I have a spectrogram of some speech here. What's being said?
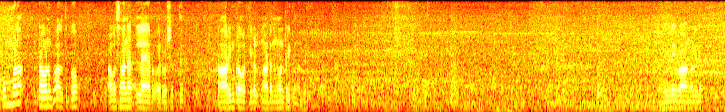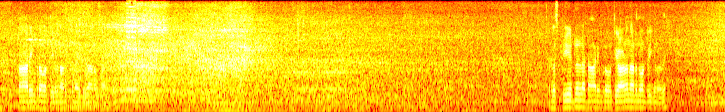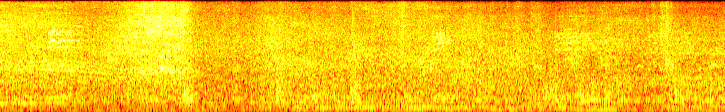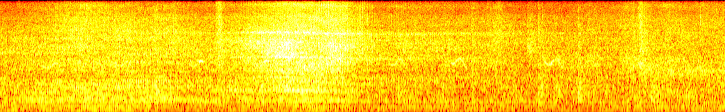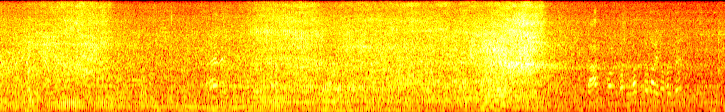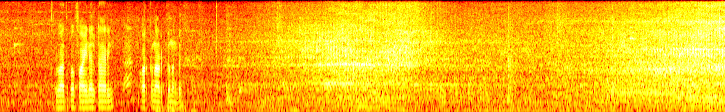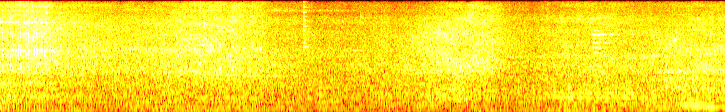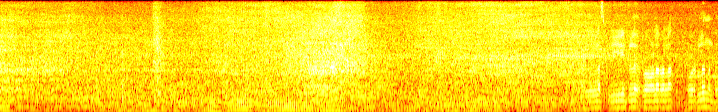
കുമ്പള ടൗൺ ഭാഗത്ത് ഇപ്പോൾ അവസാന ലെയർ ഒരു വശത്ത് ടാറിംഗ് പ്രവർത്തികൾ നടന്നുകൊണ്ടിരിക്കുന്നുണ്ട്. അതുപോലെ ഈ ഭാഗങ്ങളിൽ ടാറിംഗ് പ്രവർത്തികൾ നടക്കുന്നതായിട്ട് കാണാൻ സാധിക്കും. നല്ല സ്പീഡിലുള്ള ടാറിംഗ് പ്രവൃത്തികളാണ് നടന്നുകൊണ്ടിരിക്കുന്നത്. ഈ ഭാഗത്തിപ്പോൾ ഫൈനൽ ടയറിങ് വർക്ക് നടക്കുന്നുണ്ട്. സ്പീഡിൽ റോളറെല്ലാം ഉരുളുന്നുണ്ട്.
